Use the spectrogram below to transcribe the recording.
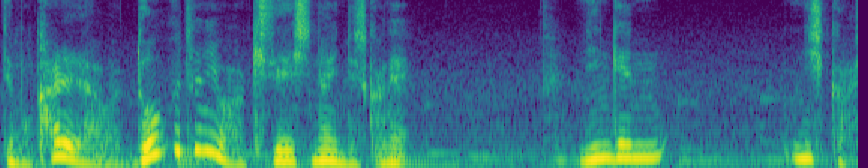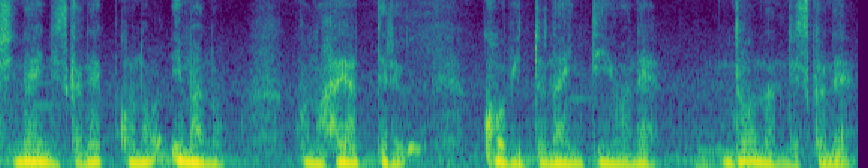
でも彼らは動物には寄生しないんですかね？人間にしかしないんですかね？この今のこの流行ってる COVID-19 はね。どうなんですかね。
